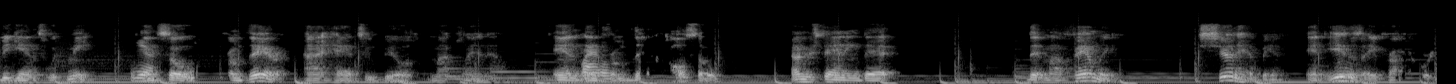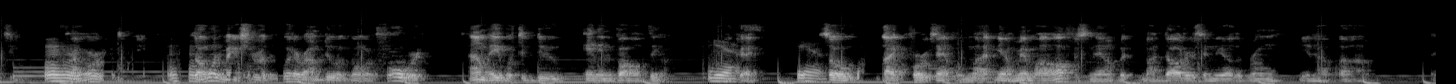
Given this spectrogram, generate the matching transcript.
begins with me. Yeah. And so from there, I had to build my plan out and, wow. and from there also understanding that that my family should have been and is a priority mm-hmm. priority mm-hmm. so i want to make sure that whatever i'm doing going forward i'm able to do and involve them yes. okay yeah. So, like for example, my you know I'm in my office now, but my daughter's in the other room. You know, um,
